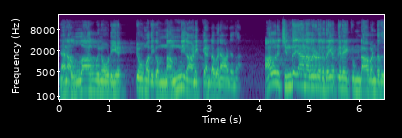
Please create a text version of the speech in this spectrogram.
ഞാൻ അള്ളാഹുവിനോട് ഏറ്റവും അധികം നന്ദി കാണിക്കേണ്ടവനാണ് ആ ഒരു ചിന്തയാണ് അവരുടെ ഹൃദയത്തിലേക്ക് ഉണ്ടാവേണ്ടത്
